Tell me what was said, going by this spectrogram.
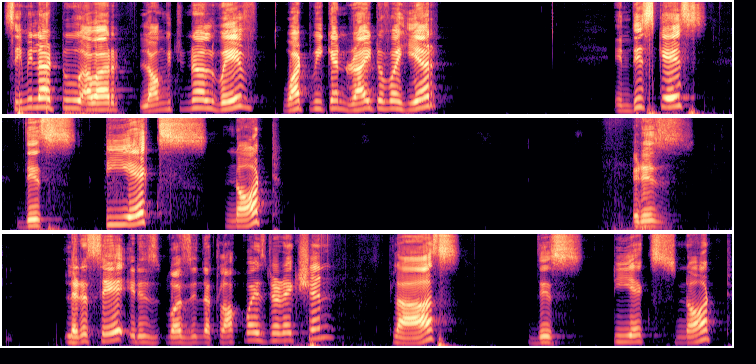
similar to our longitudinal wave, what we can write over here. In this case, this T x naught, it is let us say it is was in the clockwise direction plus this T x naught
